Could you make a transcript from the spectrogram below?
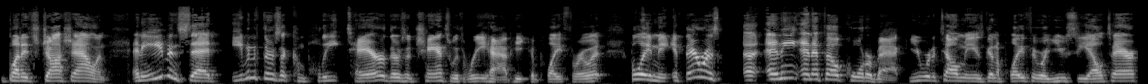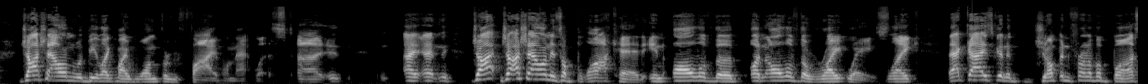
but it's Josh Allen. And he even said, even if there's a complete tear, there's a chance with rehab he could play through it. Believe me, if there was uh, any NFL quarterback you were to tell me is going to play through a UCL tear, Josh Allen would be like my one through five on that list. Uh, I, I, Josh, Josh Allen is a blockhead in all of the on all of the right ways. Like that guy's going to jump in front of a bus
